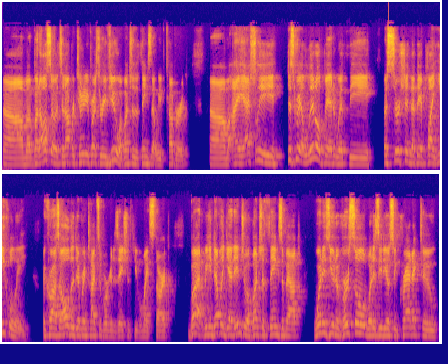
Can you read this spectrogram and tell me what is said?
Um, but also, it's an opportunity for us to review a bunch of the things that we've covered. Um, I actually disagree a little bit with the assertion that they apply equally across all the different types of organizations people might start. But we can definitely get into a bunch of things about what is universal, what is idiosyncratic to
